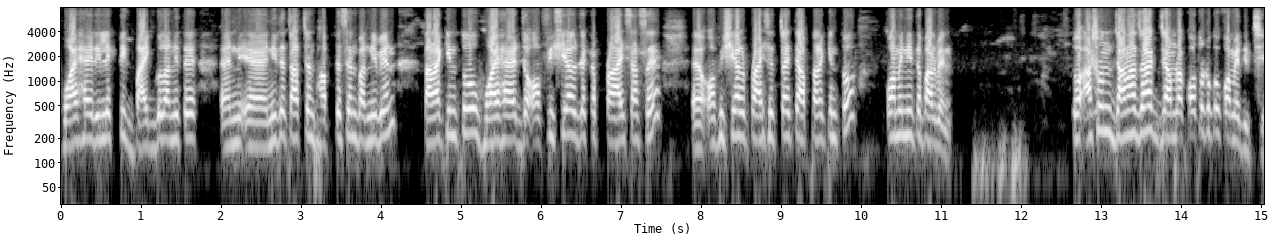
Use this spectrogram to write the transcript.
হোয়াই হাই ইলেকট্রিক বাইকগুলো নিতে নিতে চাচ্ছেন, ভাবতেছেন বা নিবেন, তারা কিন্তু হোয়াই হাইয়ের যে অফিসিয়াল যে একটা প্রাইস আছে অফিসিয়াল প্রাইসের চাইতে আপনারা কিন্তু কমে নিতে পারবেন। তো আসুন জানা যাক যে আমরা কতটুকু কমে দিচ্ছি।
